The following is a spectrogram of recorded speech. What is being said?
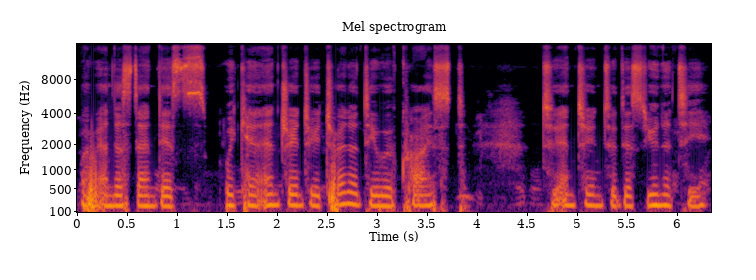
when we understand this, we can enter into eternity with Christ, to enter into this unity,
